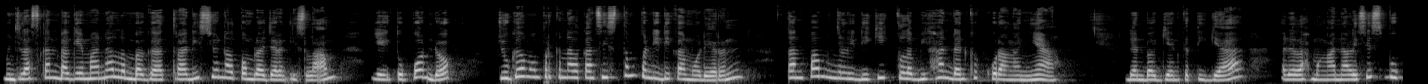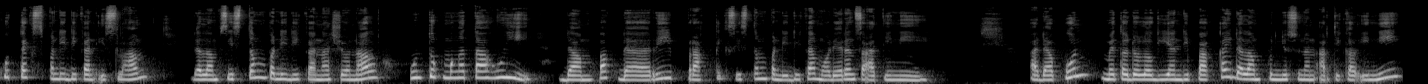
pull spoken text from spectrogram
menjelaskan bagaimana lembaga tradisional pembelajaran Islam, yaitu pondok, juga memperkenalkan sistem pendidikan modern tanpa menyelidiki kelebihan dan kekurangannya. Dan bagian ketiga adalah menganalisis buku teks pendidikan Islam dalam sistem pendidikan nasional untuk mengetahui dampak dari praktik sistem pendidikan modern saat ini. Adapun metodologi yang dipakai dalam penyusunan artikel ini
